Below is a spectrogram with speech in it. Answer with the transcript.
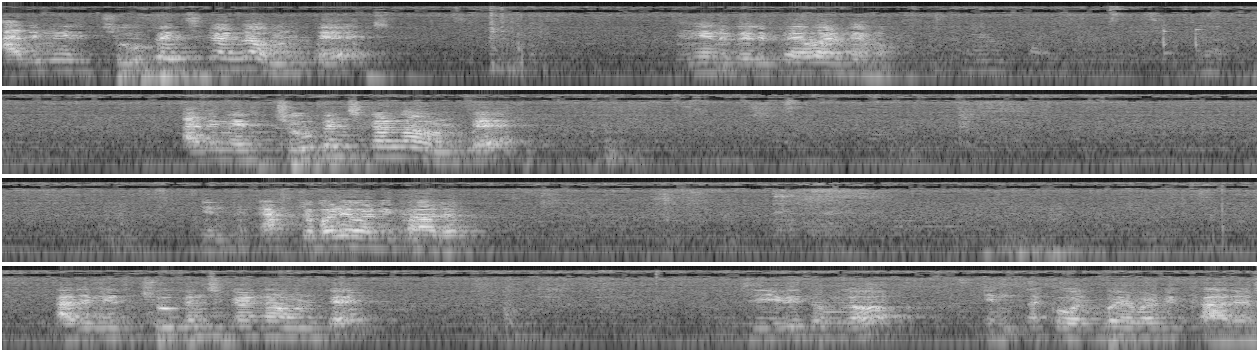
అది మీరు చూపించకుండా ఉంటే నేను వెళ్ళిపోయేవాడినేమో. అది మీరు చూపించకుండా ఉంటే ఇంత కష్టపడేవాడిని కాదు. అది మీరు చూపించకుండా ఉంటే జీవితంలో ఇంత కోల్పోయేవాడిని కాదేమో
